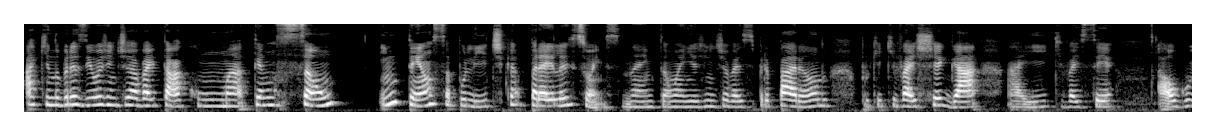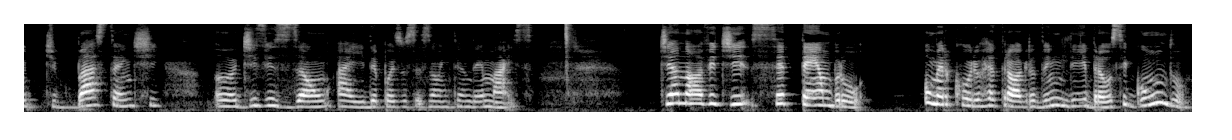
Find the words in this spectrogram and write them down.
Aqui no Brasil, a gente já vai estar tá com uma tensão intensa política para eleições, né? Então aí a gente já vai se preparando para o que, que vai chegar aí, que vai ser algo de bastante uh, divisão aí, depois vocês vão entender mais. Dia 9 de setembro, o Mercúrio retrógrado em Libra, o segundo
